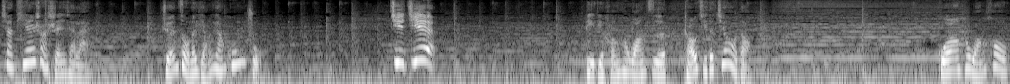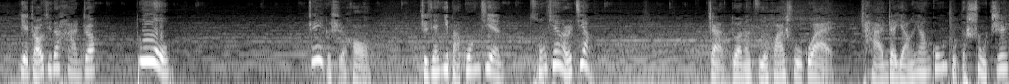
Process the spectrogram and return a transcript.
向天上伸下来，卷走了洋洋公主。姐姐，弟弟恒恒王子着急的叫道。国王和王后也着急的喊着：“不！”这个时候，只见一把光剑从天而降，斩断了紫花树怪缠着洋洋公主的树枝。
